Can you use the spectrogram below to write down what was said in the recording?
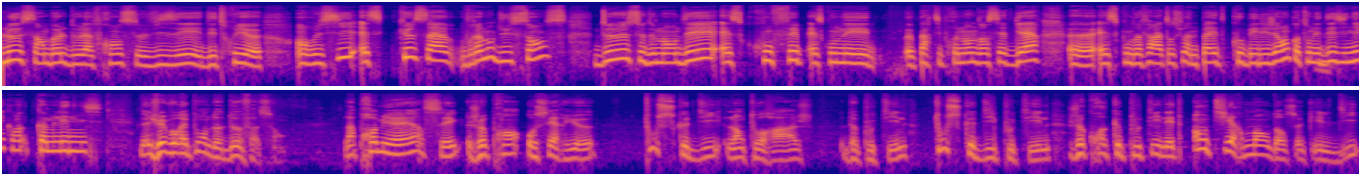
le symbole de la France visé et détruit euh, en Russie, est-ce que ça a vraiment du sens de se demander est-ce qu'on fait, est-ce qu'on est euh, partie prenante dans cette guerre Euh, Est-ce qu'on doit faire attention à ne pas être co-belligérant quand on est désigné quand- comme l'ennemi? Je vais vous répondre de deux façons. La première, c'est que je prends au sérieux tout ce que dit l'entourage de Poutine, tout ce que dit Poutine. Je crois que Poutine est entièrement dans ce qu'il dit,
